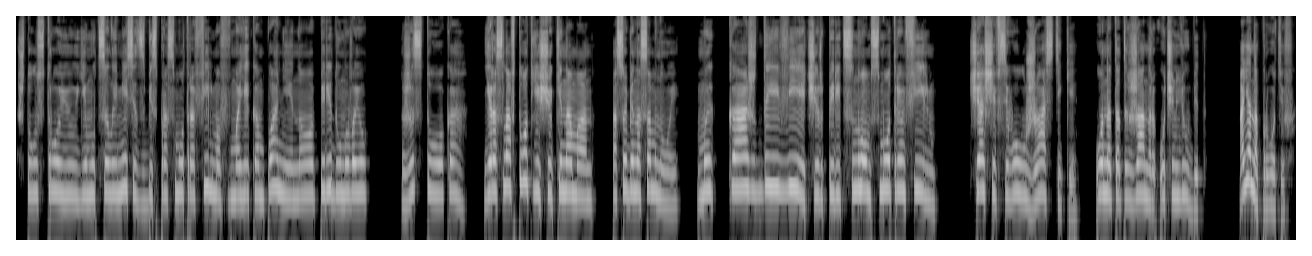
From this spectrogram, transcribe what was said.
что устрою ему целый месяц без просмотра фильмов в моей компании, но передумываю. Жестоко. Ярослав тот еще киноман, особенно со мной. Мы каждый вечер перед сном смотрим фильм. Чаще всего ужастики. Он этот жанр очень любит. А я, напротив,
